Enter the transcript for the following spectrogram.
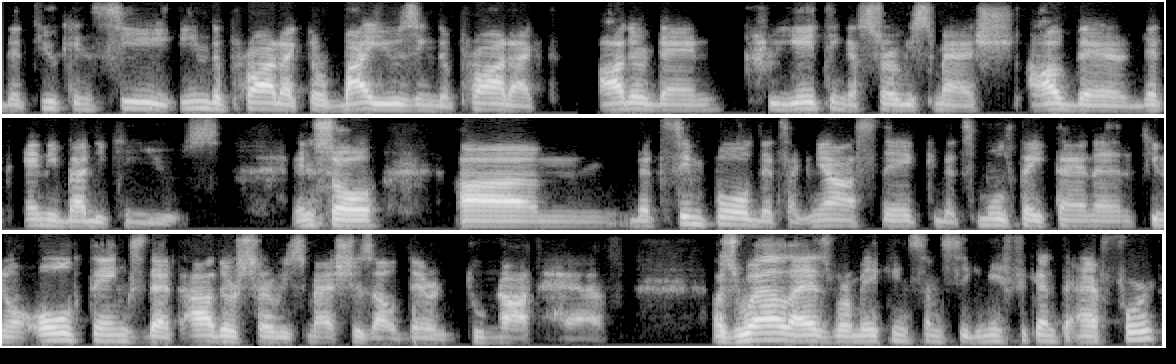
that you can see in the product or by using the product other than creating a service mesh out there that anybody can use. And so um, that's simple, that's agnostic, that's multi-tenant, you know, all things that other service meshes out there do not have. As well as we're making some significant effort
